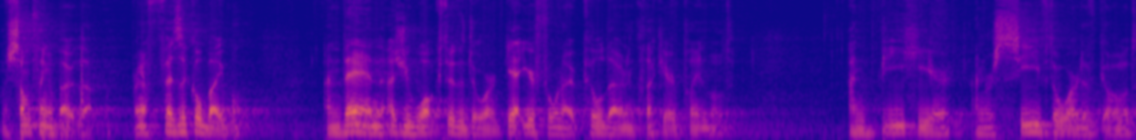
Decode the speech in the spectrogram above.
There's something about that. Bring a physical Bible. And then, as you walk through the door, get your phone out, pull down, and click airplane mode. And be here and receive the Word of God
